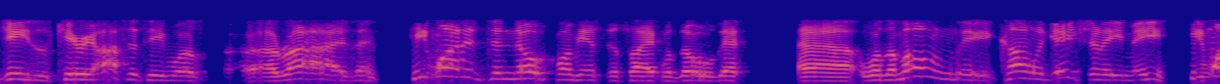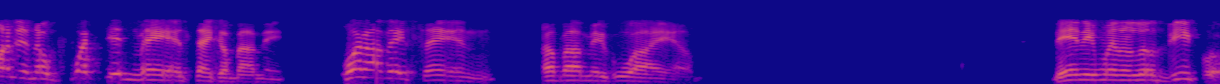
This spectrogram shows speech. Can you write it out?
Jesus' curiosity was uh, arise, and he wanted to know from his disciples, those that uh, was among the congregation, he, he wanted to know what did man think about me? What are they saying about me, who I am? Then he went a little deeper.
